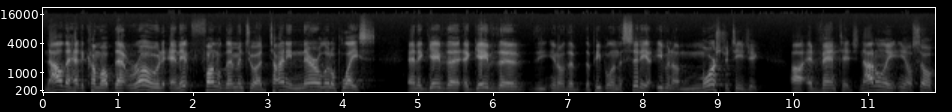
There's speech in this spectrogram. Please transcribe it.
now they had to come up that road, and it funneled them into a tiny, narrow little place. And it gave the, it gave the, the you know, the, the people in the city even a more strategic uh, advantage. Not only, you know, so,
